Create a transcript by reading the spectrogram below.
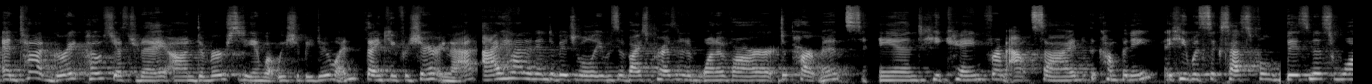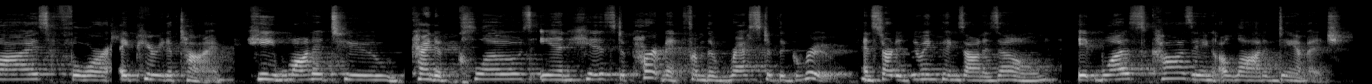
And Todd, great post yesterday on diversity and what we should be doing. Thank you for sharing that. I had an individual, he was a vice president of one of our departments, and he came from outside the company. He was successful business wise for a period of time. He wanted to kind of close in his department from the rest of the group and started doing things on his own. It was causing a lot of damage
